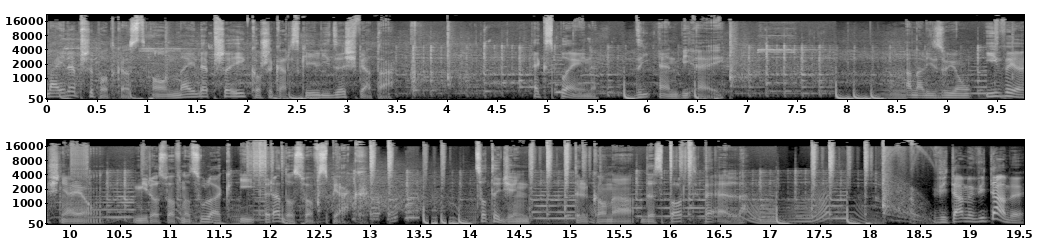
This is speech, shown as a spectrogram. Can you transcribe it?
Najlepszy podcast o najlepszej koszykarskiej lidze świata. Explain the NBA. Analizują i wyjaśniają Mirosław Noculak i Radosław Spiak. Co tydzień tylko na desport.pl. Witamy, witamy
